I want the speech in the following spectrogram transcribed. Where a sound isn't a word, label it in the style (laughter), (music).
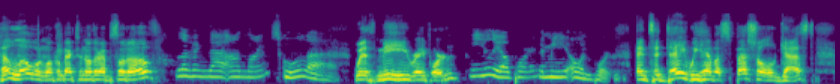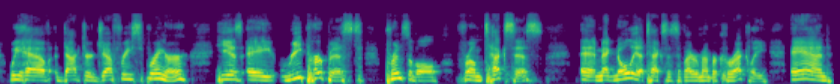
Hello, and welcome back to another episode of Living that online. School Life. with me, Ray Porton. Me, Leo Porter. And me, Owen Porton. And today we have a special guest. We have Dr. Jeffrey Springer. He is a repurposed principal from Texas, uh, Magnolia, Texas, if I remember correctly. And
